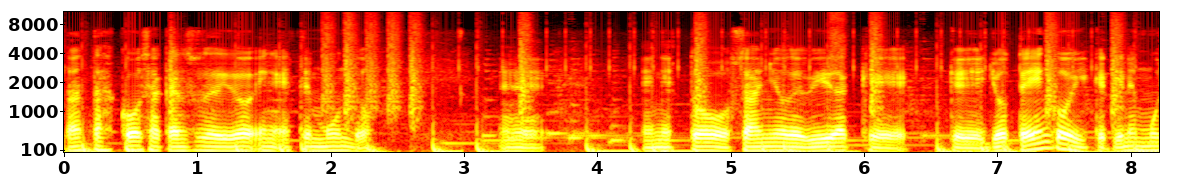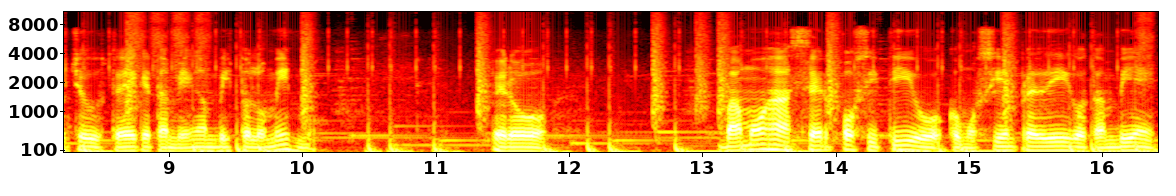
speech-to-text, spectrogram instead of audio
tantas cosas que han sucedido en este mundo, eh, en estos años de vida que, que yo tengo y que tienen muchos de ustedes que también han visto lo mismo. Pero vamos a ser positivos, como siempre digo también.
